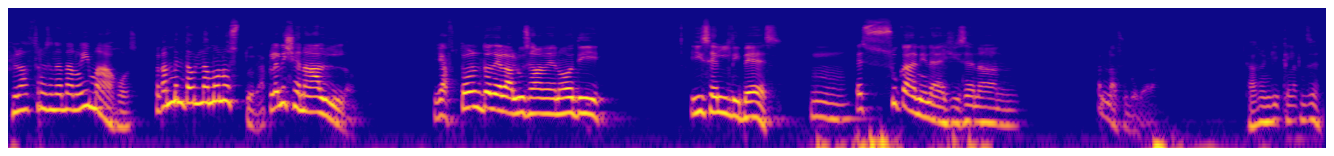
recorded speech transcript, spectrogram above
φιλάθρος να ήταν ο ημάχος. Να κάνουμε τα όλα μόνος του ρε. Απλά είχε ένα άλλο. Γι' αυτό τότε λαλούσαμε ότι είσαι λιπές. Μμ. Ε, σου κάνει να έχεις έναν... Τι να σου πω τώρα. Θα σου κύκλαντζε.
